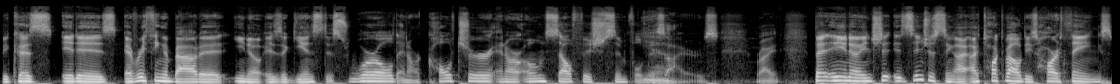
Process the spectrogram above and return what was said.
because it is everything about it you know is against this world and our culture and our own selfish sinful Yeah. desires right but you know it's interesting I, I talked about all these hard things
